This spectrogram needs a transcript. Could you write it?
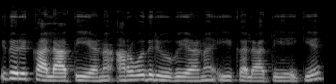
ഇതൊരു കലാത്തിയാണ്. അറുപത് രൂപയാണ് ഈ കലാത്തിയയ്ക്ക്.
